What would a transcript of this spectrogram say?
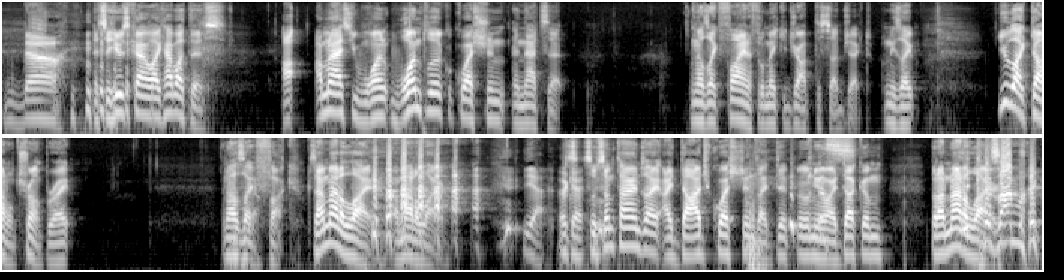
No. And so he was kind of like, "How about this? I, I'm gonna ask you one one political question, and that's it. And I was like, fine, if it'll make you drop the subject. And he's like, you like Donald Trump, right? And I was like, fuck, because I'm not a liar. I'm not a liar. Yeah. Okay. So sometimes I, I dodge questions, I dip them, you know, I duck them, but I'm not a liar. Because I'm like,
